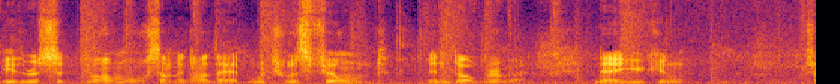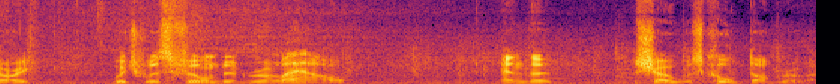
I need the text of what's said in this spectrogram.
either a sitcom or something like that, which was filmed in Dog River. Now you can, sorry, which was filmed in Rouleau and the show was called Dog River.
